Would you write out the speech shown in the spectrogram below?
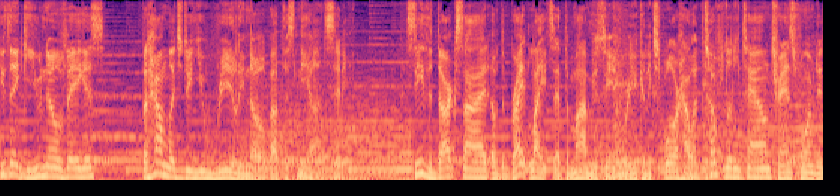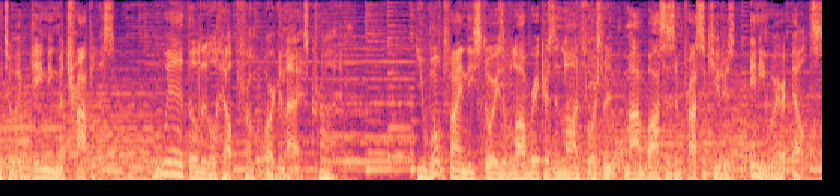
You think you know Vegas, but how much do you really know about this neon city? See the dark side of the bright lights at the Mob Museum, where you can explore how a tough little town transformed into a gaming metropolis with a little help from organized crime. You won't find these stories of lawbreakers and law enforcement, mob bosses, and prosecutors anywhere else.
